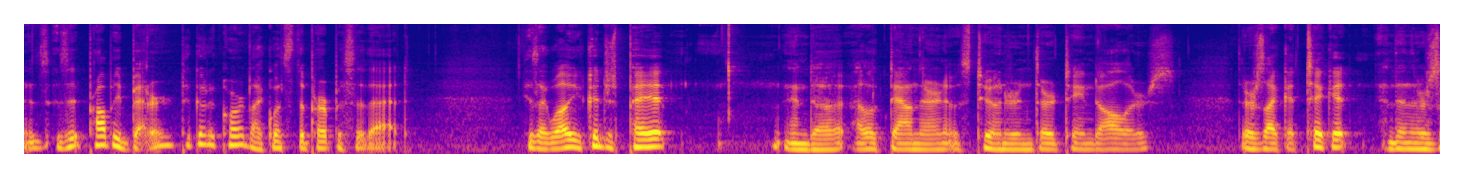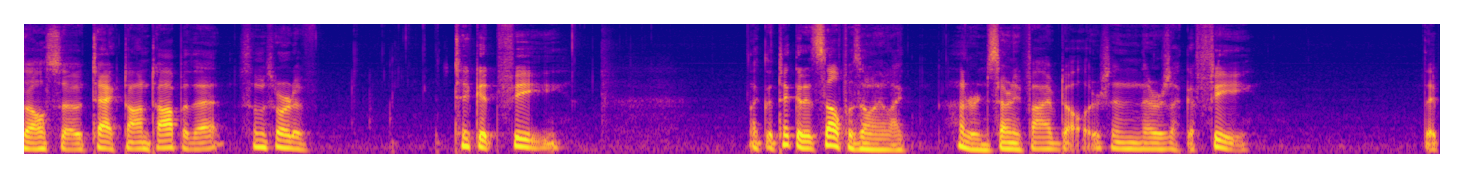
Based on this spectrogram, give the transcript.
is, is it probably better to go to court? Like, what's the purpose of that? He's like, Well, you could just pay it. And uh, I looked down there and it was $213. There's like a ticket, and then there's also tacked on top of that some sort of ticket fee. Like the ticket itself was only like $175, and there's like a fee. They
